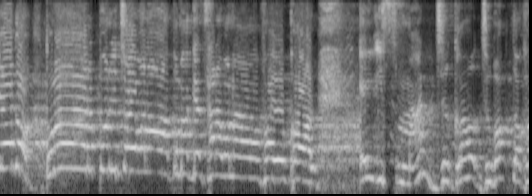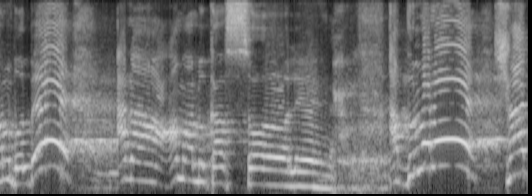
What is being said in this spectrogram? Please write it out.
কে গো? তোমার পরিচয় বলো তোমাকে ছাড়াবো না, ফায়কল। এই স্মার্ট যুবক তখন বলবে, আনা আমালুকা সলে আব্দুল্লাহ রে, ষাট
